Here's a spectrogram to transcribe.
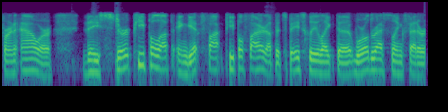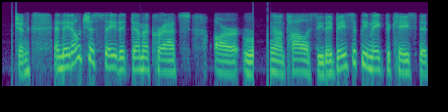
for an hour, they stir people up and get people fired up. It's basically like the World Wrestling Federation, and they don't just say that Democrats are wrong on policy. They basically make the case that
